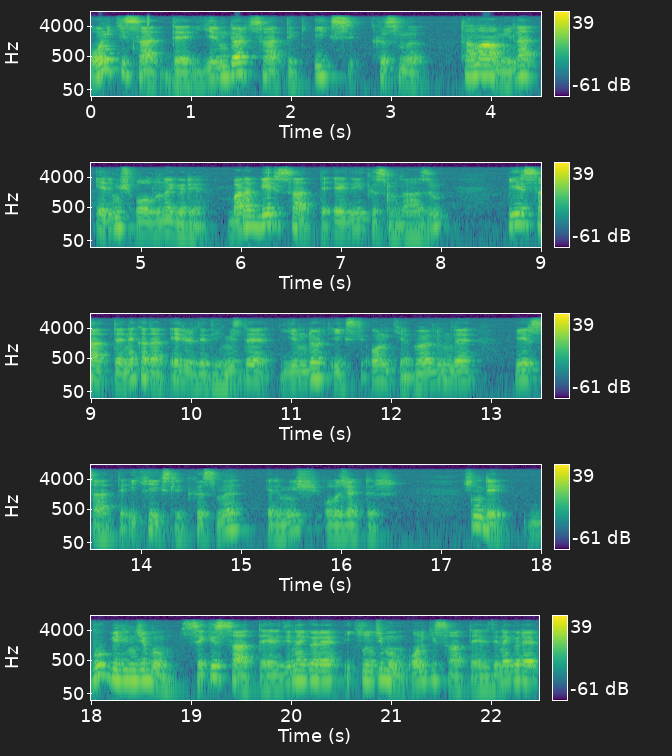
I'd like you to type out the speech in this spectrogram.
12 saatte 24 saatlik x kısmı tamamıyla erimiş olduğuna göre bana 1 saatte eridiği kısmı lazım. 1 saatte ne kadar erir dediğimizde 24x'i 12'ye böldüğümde 1 saatte 2x'lik kısmı erimiş olacaktır. Şimdi bu birinci mum 8 saatte eridiğine göre, ikinci mum 12 saatte eridiğine göre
